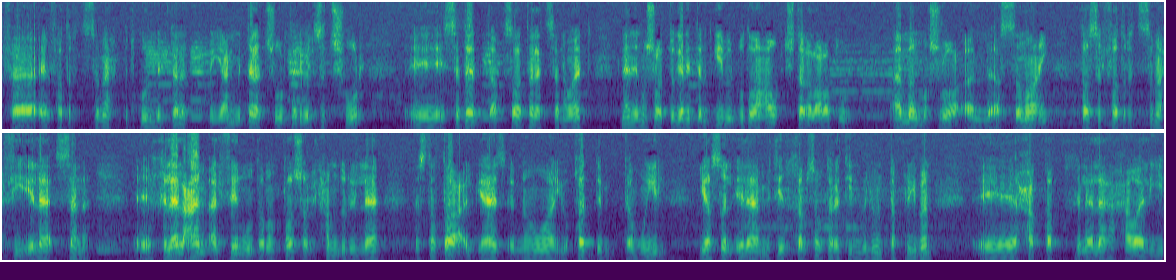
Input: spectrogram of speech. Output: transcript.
ففترة السماح بتكون من ثلاث يعني من ثلاث شهور تقريبا لست شهور. آه، السداد اقصاه ثلاث سنوات لأن المشروع التجاري أنت بتجيب البضاعة وبتشتغل على طول. أما المشروع الصناعي تصل فترة السماح فيه إلى سنة. آه، خلال عام 2018 الحمد لله استطاع الجهاز إن هو يقدم تمويل يصل إلى 235 مليون تقريبا. حقق خلالها حوالي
